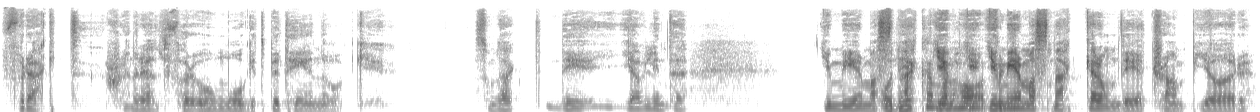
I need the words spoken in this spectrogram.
förakt generellt för omoget beteende och som sagt, det, jag vill inte... Ju mer man, snack, kan ju, man ha, ju, ju mer man snackar om det Trump gör,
